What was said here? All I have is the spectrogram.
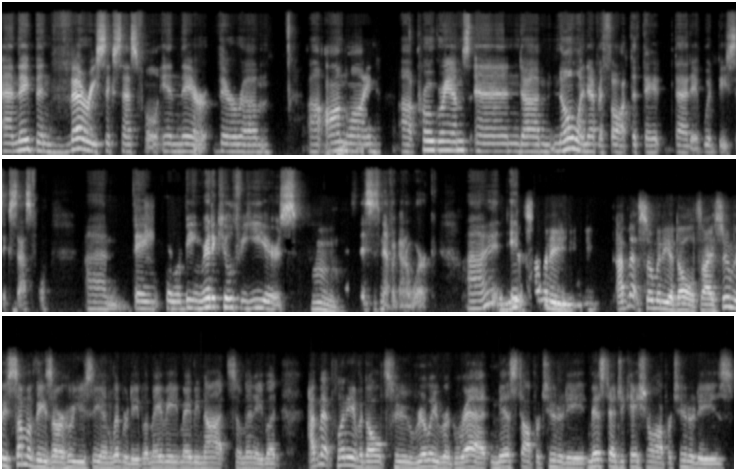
and they've been very successful in their their um, uh, mm-hmm. online uh, programs, and um, no one ever thought that they that it would be successful. Um, they they were being ridiculed for years. Hmm. This is never going to work. Uh, it, so many. I've met so many adults. I assume these some of these are who you see in Liberty, but maybe maybe not so many. But I've met plenty of adults who really regret missed opportunity, missed educational opportunities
